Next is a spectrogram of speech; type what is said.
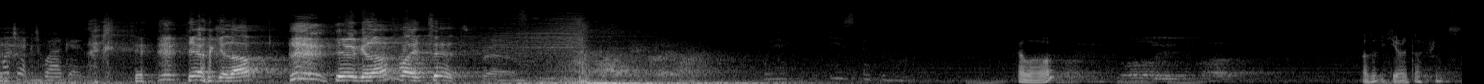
Project Wagon. Yo, get off! Yo, get off my tits, bro. Hello? I don't hear a difference.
